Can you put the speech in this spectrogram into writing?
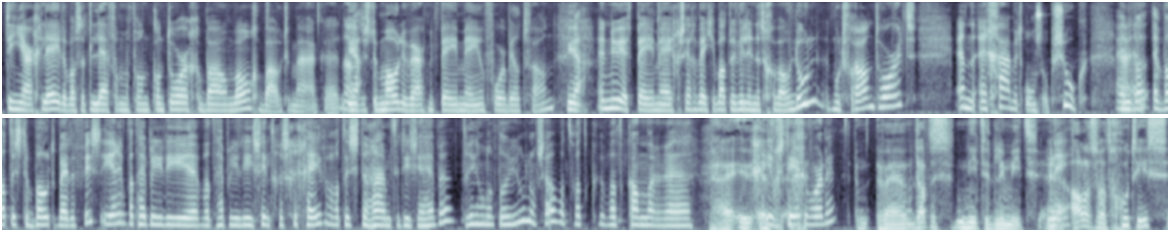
tien jaar geleden was het lef om van een kantoorgebouw een woongebouw te maken. Nou, ja. Dat is de molenwerf met PME een voorbeeld van. Ja. En nu heeft PME gezegd, weet je wat, we willen het gewoon doen. Het moet verantwoord. En, en ga met ons op zoek. En, uh, wat, en wat is de boter bij de vis, Erik? Wat hebben jullie, wat hebben jullie Sintres gegeven? Wat is de ruimte die ze hebben? 300 miljoen of zo? Wat, wat, wat kan er ja, geïnvesteerd worden? Dat is niet het limiet. Nee. alles wat goed is,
